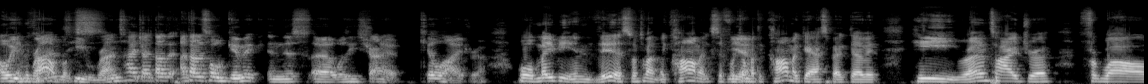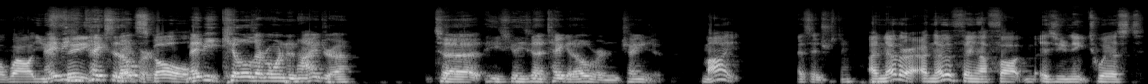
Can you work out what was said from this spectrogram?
Oh, he runs. comics. He runs Hydra. I thought. I thought his whole gimmick in this uh, was he's trying to kill Hydra. Well, maybe in this, I'm talking about the comics. If we're Yeah. talking about the comic aspect of it, he runs Hydra for while while you Maybe he takes it over. Skull. Maybe he kills everyone in Hydra. To he's he's going to take it over and change it. might That's interesting. another another thing I thought is unique twist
